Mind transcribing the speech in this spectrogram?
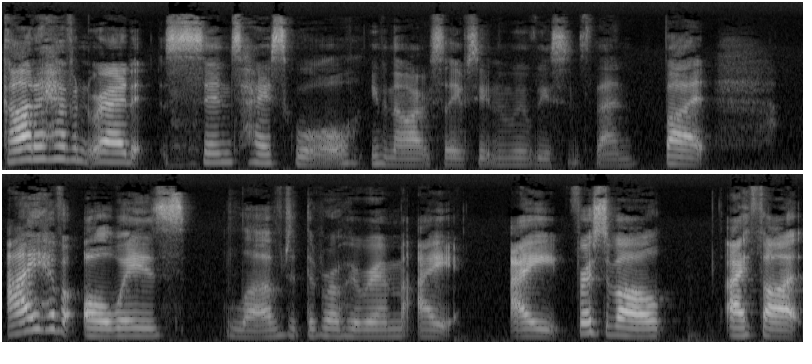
God I haven't read since high school, even though obviously I've seen the movie since then. But I have always loved the Rohirrim. I I first of all I thought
